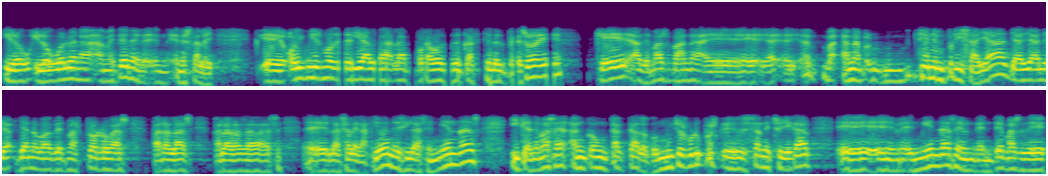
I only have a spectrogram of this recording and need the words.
y lo, vuelven a, meter en esta ley. Eh, hoy mismo decía la, portavoz de Educación del PSOE que además van a, eh, eh, van a, tienen prisa ya, ya, ya, ya no va a haber más prórrogas para las, para las, eh, las alegaciones y las enmiendas y que además han contactado con muchos grupos que les han hecho llegar eh, enmiendas en, temas de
